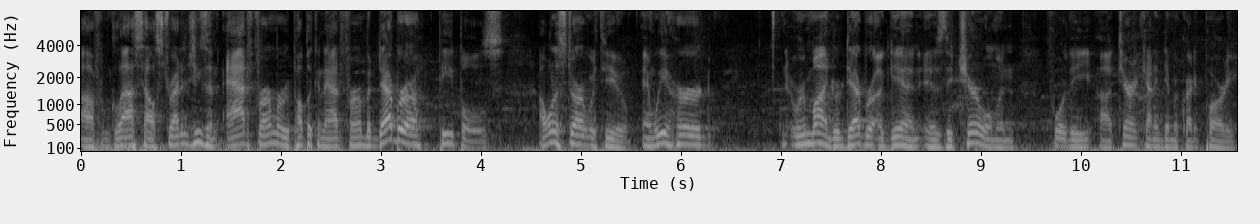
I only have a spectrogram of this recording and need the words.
uh, from Glass House Strategies, an ad firm, a Republican ad firm. But Deborah Peoples, I want to start with you. And we heard. Reminder: Deborah again is the chairwoman for the uh, Tarrant County Democratic Party.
